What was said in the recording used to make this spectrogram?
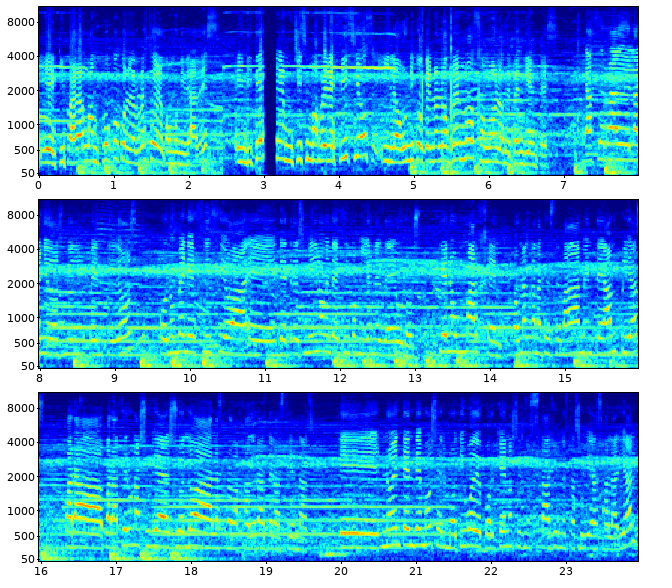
y equipararla un poco con el resto de comunidades. Inditex tiene muchísimos beneficios y lo único que no los vemos somos los dependientes. Ha cerrado el año 2022 con un beneficio eh, de 3.095 millones de euros. Tiene un margen, unas ganancias extremadamente amplias para, para hacer una subida de sueldo a las trabajadoras de las tiendas. Eh, no entendemos el motivo de por qué no se está haciendo esta subida salarial.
